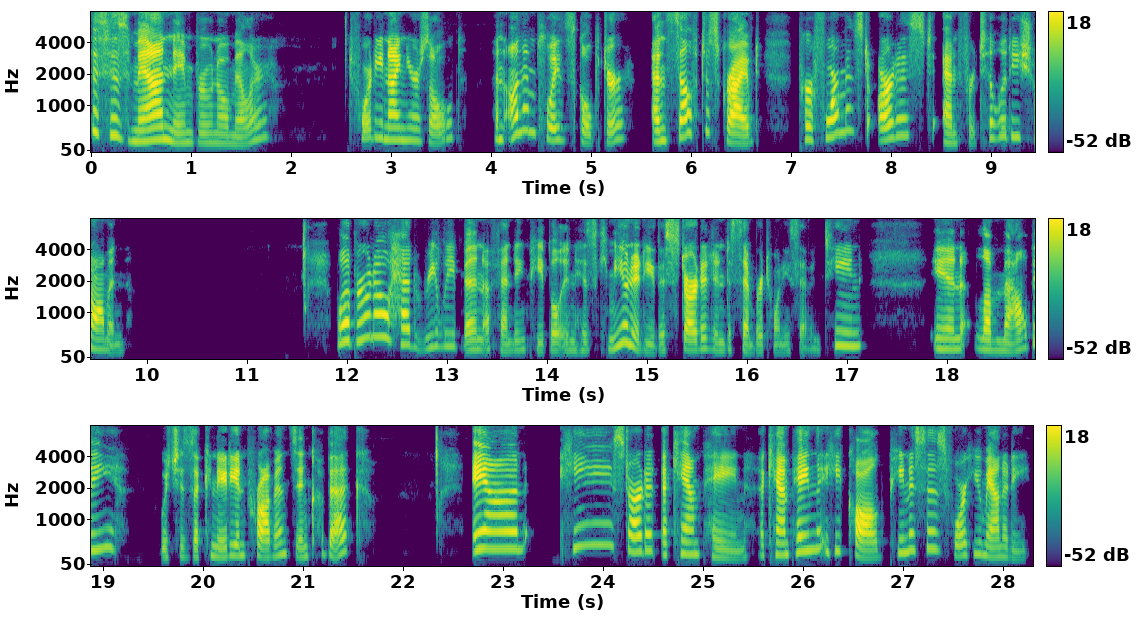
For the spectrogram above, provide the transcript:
This is a man named Bruno Miller, 49 years old, an unemployed sculptor and self described performance artist and fertility shaman. Well, Bruno had really been offending people in his community. This started in December 2017 in La Malbaie, which is a Canadian province in Quebec. And he started a campaign, a campaign that he called Penises for Humanity.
